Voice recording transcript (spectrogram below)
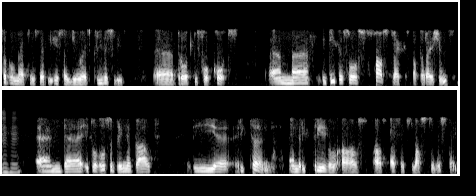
civil matters that the SIU has previously uh, brought before courts. Um, uh, indeed, this will fast track operations, mm-hmm. and uh, it will also bring about the uh, return and retrieval of, of assets lost to the state.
